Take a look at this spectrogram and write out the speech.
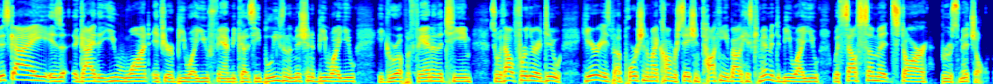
This guy is a guy that you want if you're a BYU fan because he believes in the mission of BYU. He grew up a fan of the team. So without further ado, here is a portion of my conversation talking about his commitment to BYU with South Summit star Bruce Mitchell.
